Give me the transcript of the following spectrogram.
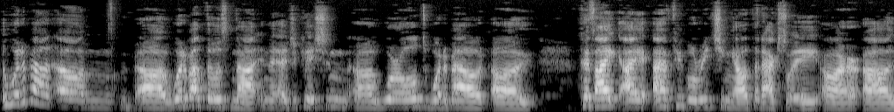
What about um uh what about those not in the education uh, world? What about uh because I, I, I have people reaching out that actually are uh,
